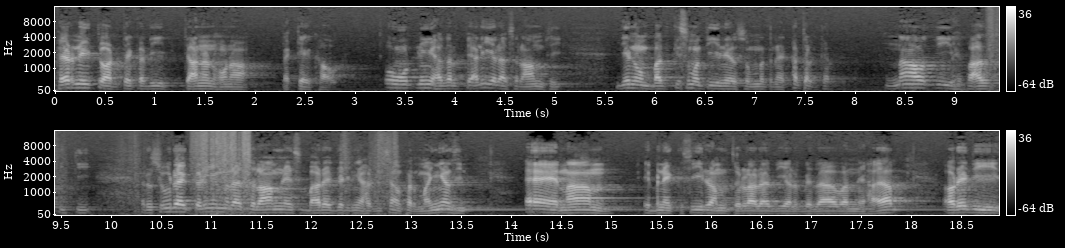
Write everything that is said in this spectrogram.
پھر نہیں تو اٹھتے کدی چانن ہونا ٹکے کھاؤ۔ وہ اونٹنی حضرت علی علیہ السلام تھی، جنہوں بدقسمتی نے اس امت نے قتل کر دیا۔ نہ ہوتی حفاظت کی تھی رسول کریم علیہ السلام نے اس بارے جڑیاں حدیثاں فرمائیاں سی۔ اے امام ابن کثیر رحمۃ اللہ علیہ دی البداء و النہایا اور یہ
